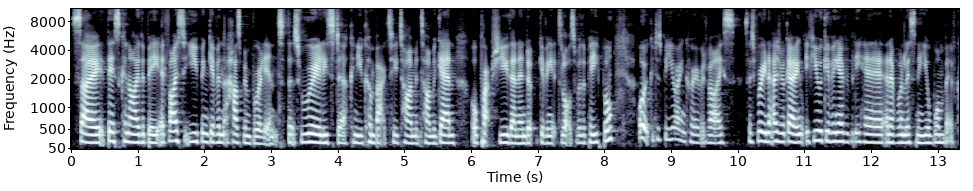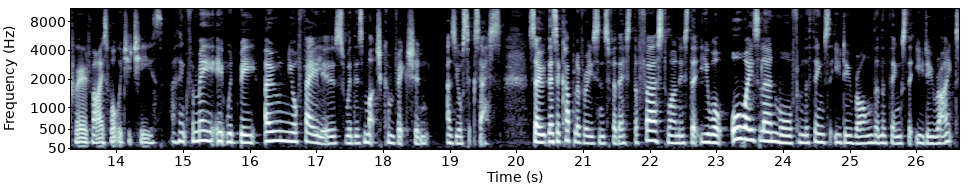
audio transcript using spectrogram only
So this can either be advice that you've been given that has been brilliant, that's really stuck and you come back to time and time again, or perhaps you then end up giving it to lots of other people, or it could just be your own career advice. So Sabrina, as you're going, if you were giving everybody here and everyone listening your one bit of career advice, what would you choose? I think for me it would be own your failures with as much conviction as your success. So there's a couple of reasons for this. The first one is that you will always learn more from the things that you do wrong than the things that you do right.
